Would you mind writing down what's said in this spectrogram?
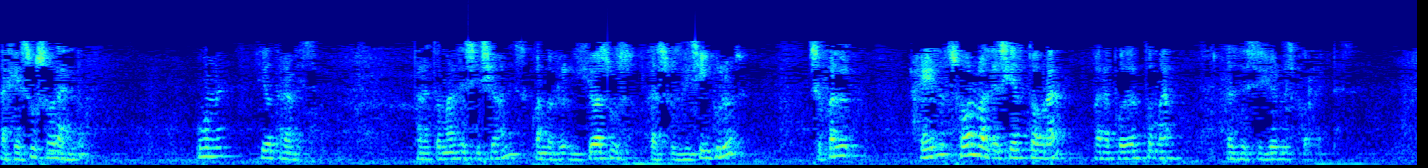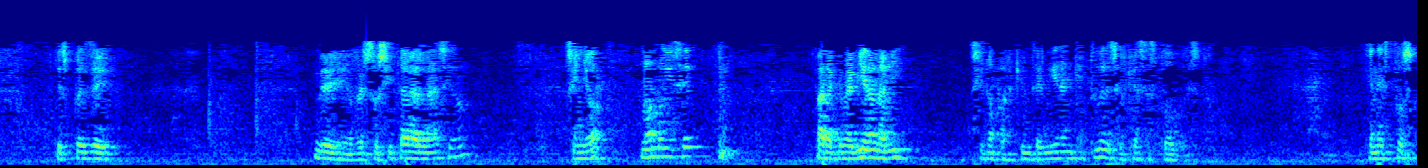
a Jesús orando una y otra vez para tomar decisiones. Cuando religió a sus, a sus discípulos, se fue al- a él solo al desierto a orar para poder tomar las decisiones correctas. Después de, de resucitar a Lázaro, Señor, no lo hice para que me vieran a mí, sino para que entendieran que tú eres el que haces todo esto. En estos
